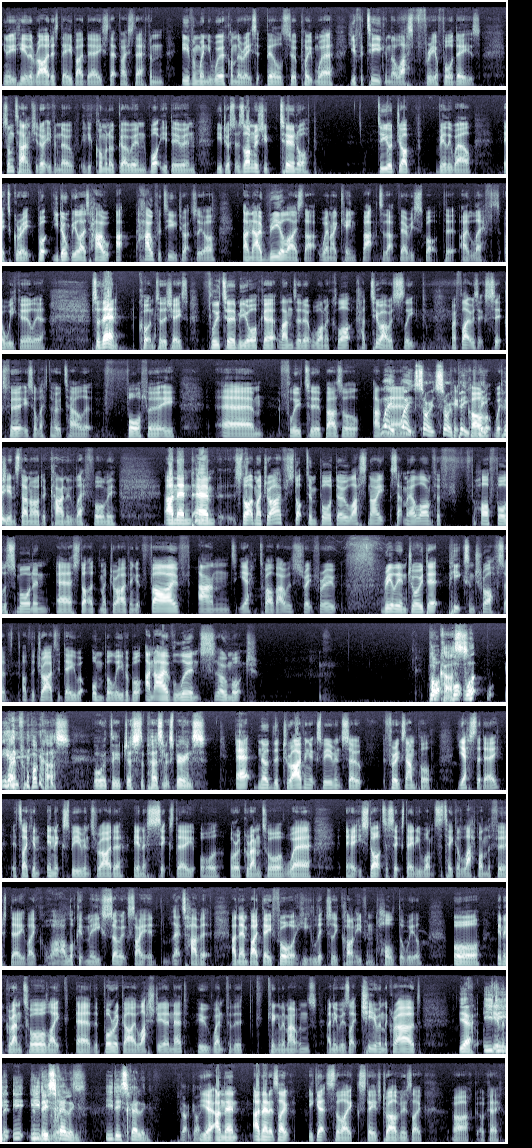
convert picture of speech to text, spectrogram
you know, you hear the riders day by day, step by step, and even when you work on the race, it builds to a point where you fatigue in the last three or four days. Sometimes you don't even know if you're coming or going, what you're doing. You just, as long as you turn up, do your job really well, it's great. But you don't realize how uh, how fatigued you actually are. And I realized that when I came back to that very spot that I left a week earlier. So then, cutting to the chase, flew to Mallorca, landed at one o'clock, had two hours sleep. My flight was at six thirty, so I left the hotel at four thirty. Um, flew to Basel and Wait, then wait. Sorry, sorry, picked the Pete. car Pete, up, which Pete. Ian Stannard had kindly left for me. And then um, started my drive. Stopped in Bordeaux last night. Set my alarm for half four this morning. Uh, started my driving at five, and yeah, twelve hours straight through. Really enjoyed it. Peaks and troughs of, of the drive today were unbelievable, and I've learned so much. What- Podcasts? What, what, yeah. Learn from podcasts or the, just the personal experience? Uh, no, the driving experience. So, for example, yesterday it's like an inexperienced rider in a six day or or a Grand Tour where uh, he starts a six day and he wants to take a lap on the first day. Like, wow, look at me, so excited, let's have it. And then by day four, he literally can't even hold the wheel. Or in a grand tour, like uh, the Bora guy last year, Ned, who went for the King of the Mountains, and he was like cheering the crowd. Yeah, Giving Ide, it the Ide Schelling. Ide Schelling. That guy. Yeah, and then and then it's like he gets to like stage twelve and he's like, oh, okay,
